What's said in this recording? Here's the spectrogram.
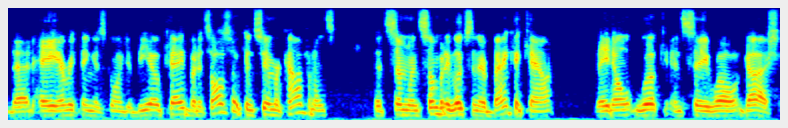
that, hey, everything is going to be okay. But it's also consumer confidence that some, when somebody looks in their bank account, they don't look and say, well, gosh,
